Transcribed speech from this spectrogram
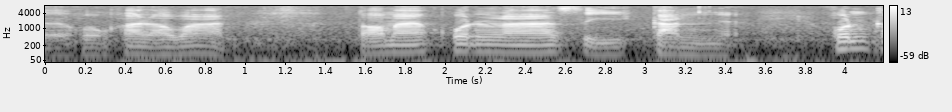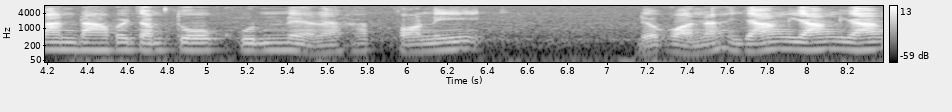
อของคารวาส ต่อมาคนราศีกันเนี่ย คนกันดาวประจำตัวคุณเนี่ยนะครับ ตอนนี้ เดี๋ยวก่อนนะยังยังยัง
